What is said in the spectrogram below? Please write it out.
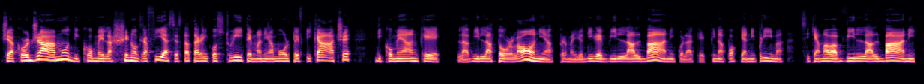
ci accorgiamo di come la scenografia sia stata ricostruita in maniera molto efficace, di come anche la Villa Torlonia, per meglio dire Villa Albani, quella che fino a pochi anni prima si chiamava Villa Albani,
